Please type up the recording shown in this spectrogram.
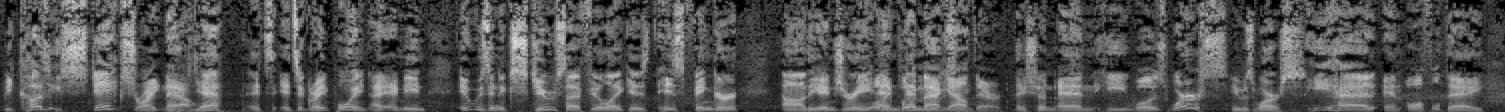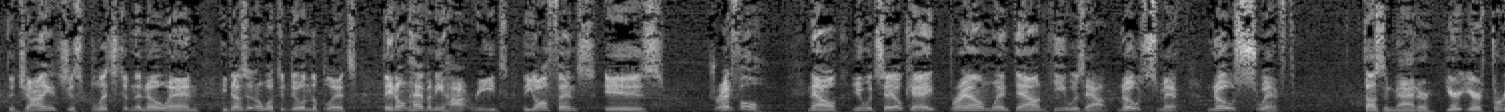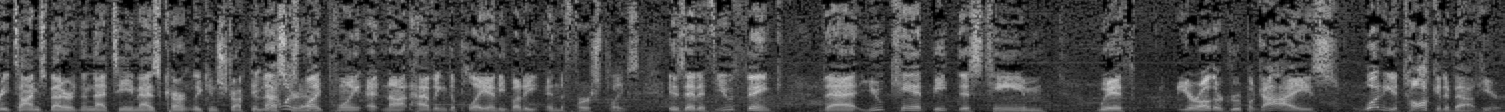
because he stinks right now. Yeah, it's it's a great point. I, I mean, it was an excuse. I feel like his his finger, uh, the injury, Well, and they put him back losing. out there. They shouldn't. have. And he was worse. he was worse. He had an awful day. The Giants just blitzed him to no end. He doesn't know what to do in the blitz. They don't have any hot reads. The offense is dreadful. Now, you would say, okay, Brown went down. He was out. No Smith. No Swift. Doesn't matter. You're you're three times better than that team as currently constructed. And that was my point at not having to play anybody in the first place. Is that if you think that you can't beat this team with your other group of guys, what are you talking about here?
